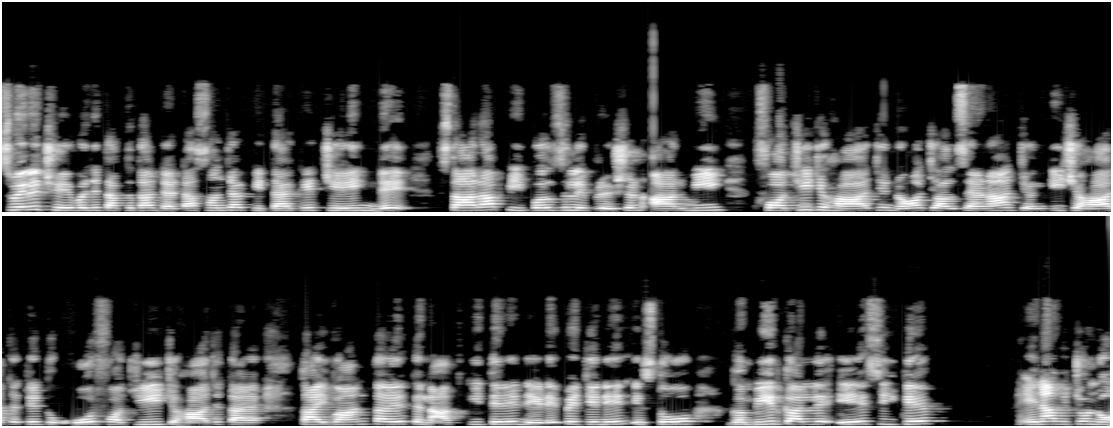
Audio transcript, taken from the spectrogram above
ਸਵੇਰੇ 6 ਵਜੇ ਤੱਕ ਦਾ ਡਾਟਾ ਸਾਂਝਾ ਕੀਤਾ ਕਿ ਚੀਨ ਨੇ 17 ਪੀਪਲਜ਼ ਲਿਬਰੇਸ਼ਨ ਆਰਮੀ ਫੌਜੀ ਜਹਾਜ਼ 9 ਜਲ ਸੈਨਾ ਜੰਗੀ ਜਹਾਜ਼ ਅਤੇ ਦੋ ਹੋਰ ਫੌਜੀ ਜਹਾਜ਼ ਤਾਈਵਾਨ ਤੇ ਤੈਨਾਤ ਕੀਤੇ ਨੇ ਨੇੜੇ ਭੇਜੇ ਨੇ। ਇਸ ਤੋਂ ਗੰਭੀਰ ਗੱਲ ਇਹ ਸੀ ਕਿ ਇਹਨਾਂ ਵਿੱਚੋਂ 9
